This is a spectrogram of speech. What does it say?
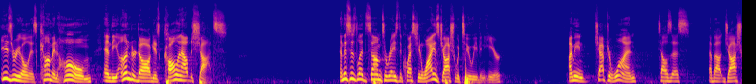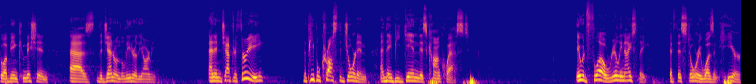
Israel is coming home, and the underdog is calling out the shots. And this has led some to raise the question why is Joshua 2 even here? I mean, chapter 1 tells us about Joshua being commissioned as the general and the leader of the army. And in chapter 3, the people cross the Jordan and they begin this conquest. It would flow really nicely if this story wasn't here,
